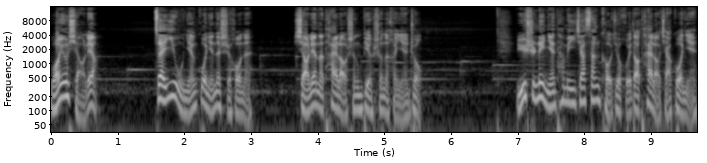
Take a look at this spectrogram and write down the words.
网友小亮，在一五年过年的时候呢，小亮的太姥生病，生得很严重。于是那年他们一家三口就回到太姥家过年。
